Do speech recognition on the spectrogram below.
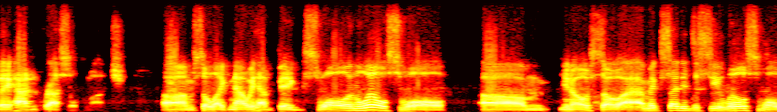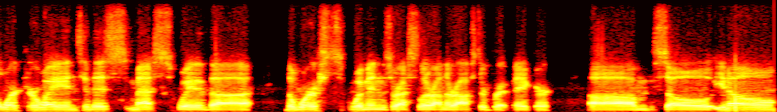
they hadn't wrestled much. Um, so like now we have Big Swole and Little Swole. Um, you know, so I, am excited to see Lil Swole work her way into this mess with uh, the worst women's wrestler on the roster, Britt Baker. Um, so you know,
